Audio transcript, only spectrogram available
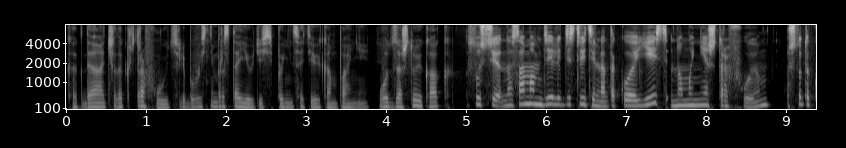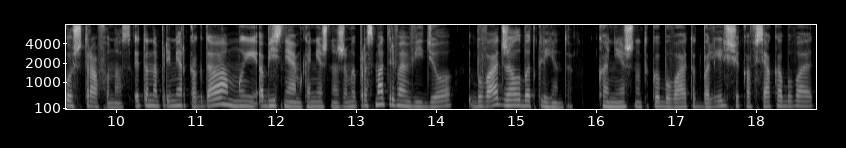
когда человек штрафуется, либо вы с ним расстаетесь по инициативе компании? Вот за что и как? Слушайте, на самом деле действительно такое есть, но мы не штрафуем. Что такое штраф у нас? Это, например, когда мы объясняем, конечно же, мы просматриваем видео, бывают жалобы от клиентов. Конечно, такое бывает от болельщиков, всякое бывает.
